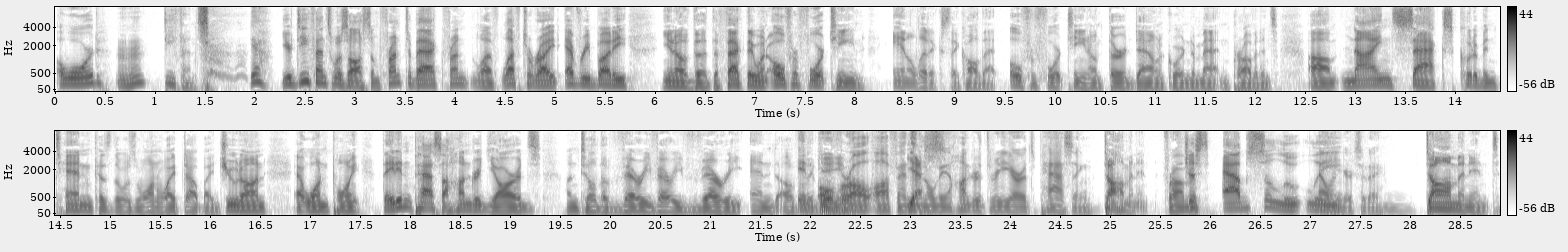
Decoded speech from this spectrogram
award mm-hmm. defense. Yeah. Your defense was awesome. Front to back, front left, left to right, everybody. You know, the the fact they went 0 for 14. Analytics, they call that. 0 for 14 on third down, according to Matt in Providence. Um, nine sacks, could have been 10 because there was one wiped out by Judon at one point. They didn't pass 100 yards until the very, very, very end of In the game. overall offense Yes. and only 103 yards passing. dominant. From Just absolutely Ehlinger today. dominant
